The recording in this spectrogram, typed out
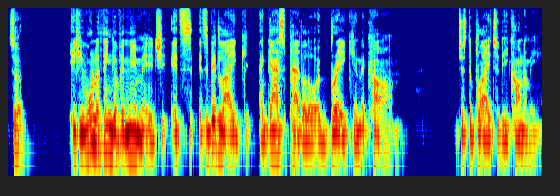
So if you want to think of an image, it's, it's a bit like a gas pedal or a brake in the car, just applied to the economy.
